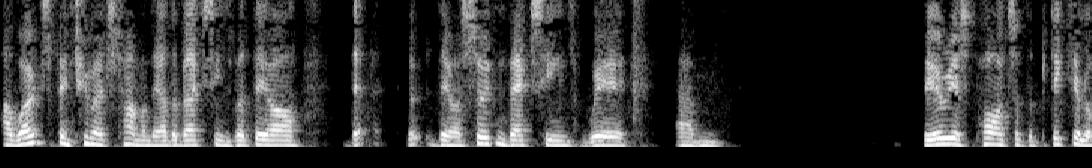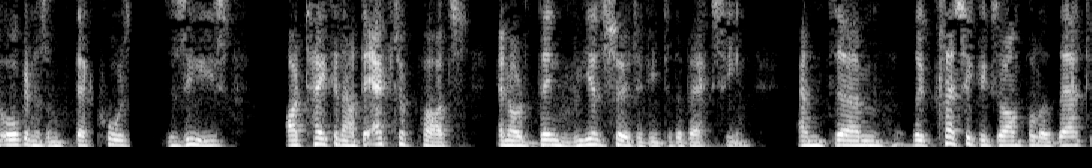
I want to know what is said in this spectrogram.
I won't spend too much time on the other vaccines, but there are there are certain vaccines where um, various parts of the particular organism that cause disease are taken out, the active parts, and are then reinserted into the vaccine. And um, the classic example of that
